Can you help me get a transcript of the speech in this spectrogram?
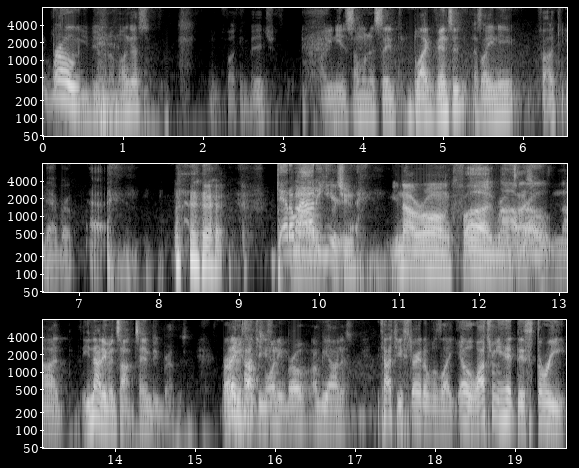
bro. You doing Among Us? You fucking bitch. All you need is someone to say Black Vincent. That's all you need. Fuck you. Yeah, bro. Uh, get him Nah, out of here. you- You're not wrong. Fuck, bro. Nah, bro. Not. You're not even top ten, big brothers. Bro, not even top twenty, bro. I'll be honest. Itachi straight up was like, "Yo, watch me hit this three.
